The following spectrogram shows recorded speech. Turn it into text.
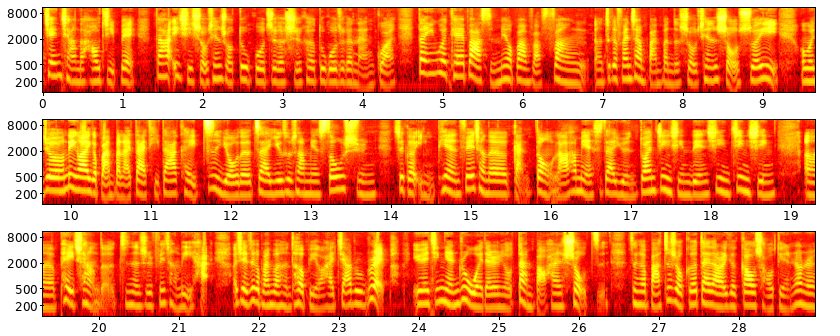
坚强的好几倍，大家一起手牵手度过这个时刻，度过这个难关。但因为 K Bus 没有办法放呃这个翻唱版本的手牵手，所以我们就用另外一个版本来代替，大家可以自由的在 YouTube 上面搜寻这个影片，非常的感动，然后他们也。是在远端进行连线、进行呃配唱的，真的是非常厉害。而且这个版本很特别哦，还加入 rap，因为今年入围的人有蛋堡和瘦子，整个把这首歌带到了一个高潮点，让人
